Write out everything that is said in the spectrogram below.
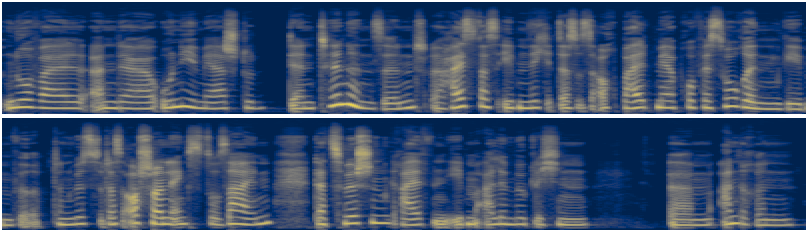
nur weil an der Uni mehr Studentinnen sind, heißt das eben nicht, dass es auch bald mehr Professorinnen geben wird. Dann müsste das auch schon längst so sein. Dazwischen greifen eben alle möglichen ähm, anderen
